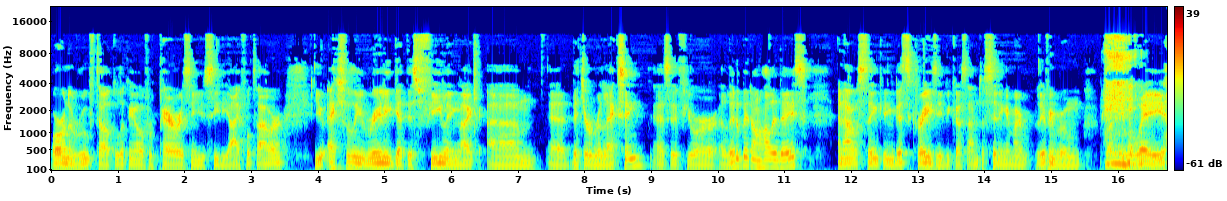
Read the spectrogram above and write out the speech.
or on a rooftop looking over Paris and you see the Eiffel Tower, you actually really get this feeling like um, uh, that you're relaxing as if you're a little bit on holidays. And I was thinking that's crazy because I'm just sitting in my living room, but in a way,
